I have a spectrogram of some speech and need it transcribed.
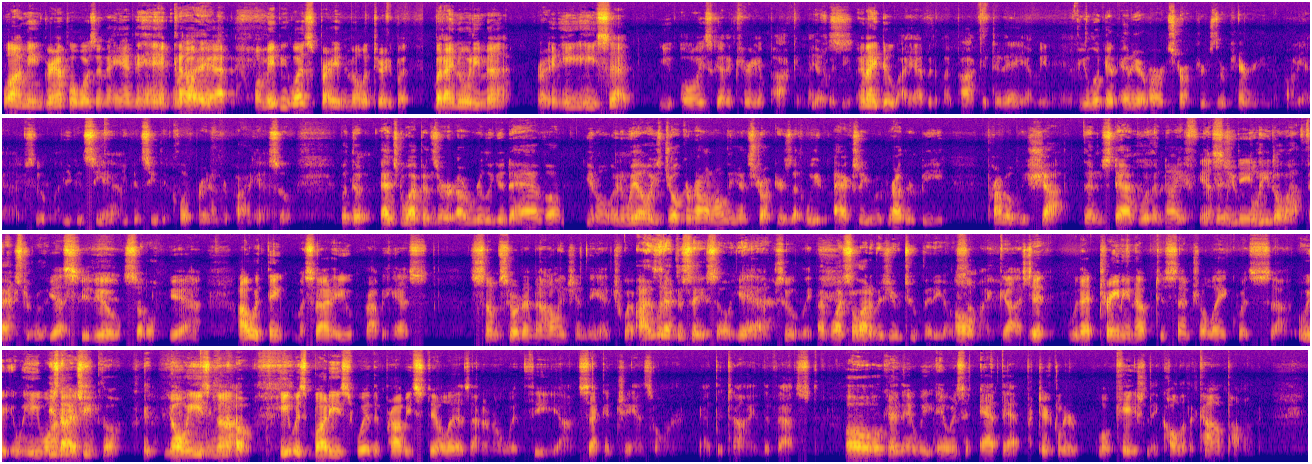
Well, I mean, Grandpa wasn't a hand-to-hand combat. Well, maybe he was probably in the military, but but I know what he meant. Right. And he, he said, you always got to carry a pocket knife Yes. with you. And I do. I have it in my pocket today. I mean, If you look at any of our instructors, they're carrying a pocket. yeah, absolutely. You can see Yeah. you can see the clip right on their pocket. Yeah. So, but the edged weapons are, are really good to have. Um, you know, and we always joke around all the instructors that we actually would rather be probably shot than stabbed with a knife Yes, because indeed. you bleed a lot faster with a Yes, you do. So Yeah. I would think Masada, you probably has some sort of knowledge in the edge weapon. I would have to say so. Yeah, Yeah, absolutely. I've watched a lot of his YouTube videos. Oh my gosh, it, that training up to Central Lake was. Uh, we, he wanted he's not us- cheap though. No, he's not. No. He was buddies with, and probably still is. I don't know with the uh, Second Chance owner at the time, the Vest. Oh, And okay. then we it was at that particular location. They call it a compound,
